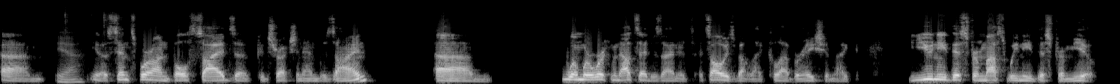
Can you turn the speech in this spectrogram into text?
Um, yeah, you know, since we're on both sides of construction and design, um, when we're working with outside designers, it's always about like collaboration. Like, you need this from us, we need this from you,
